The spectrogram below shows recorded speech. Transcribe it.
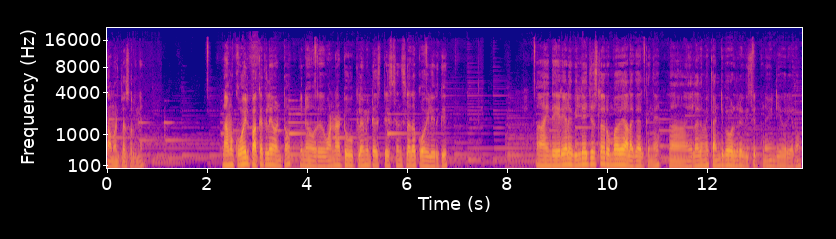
கமெண்ட்டில் சொல்லுங்கள் நம்ம கோயில் பக்கத்துலேயே வந்துட்டோம். இன்னும் ஒரு ஒன் ஆர் டூ கிலோமீட்டர்ஸ் டிஸ்டன்ஸில் தான் கோயில் இருக்குது இந்த ஏரியாவில் வில்லேஜஸில் ரொம்பவே அழகாக இருக்குங்க. ஆஹ் எல்லாருமே கண்டிப்பாக ஒரு தடவை விசிட் பண்ண வேண்டிய ஒரு இடம்.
